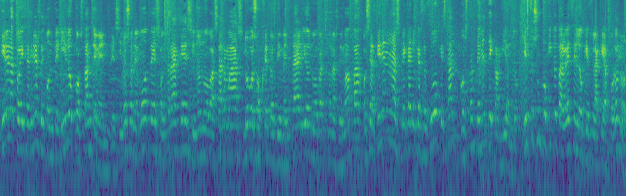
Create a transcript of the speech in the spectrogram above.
Tienen actualizaciones de contenido constantemente, si no son emotes, son trajes, si no nuevas armas, nuevos objetos de inventario, nuevas zonas de mapa, o sea, tienen unas mecánicas de juego que están constantemente cambiando. Y esto es un poquito tal vez en lo que flaquea For Honor.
